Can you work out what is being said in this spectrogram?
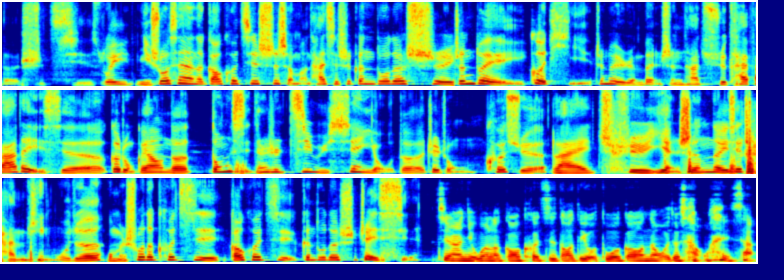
的时期，所以你说现在现在的高科技是什么？它其实更多的是针对个体、针对人本身，它去开发的一些各种各样的。东西，但是基于现有的这种科学来去衍生的一些产品，我觉得我们说的科技、高科技更多的是这些。既然你问了高科技到底有多高，那我就想问一下，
